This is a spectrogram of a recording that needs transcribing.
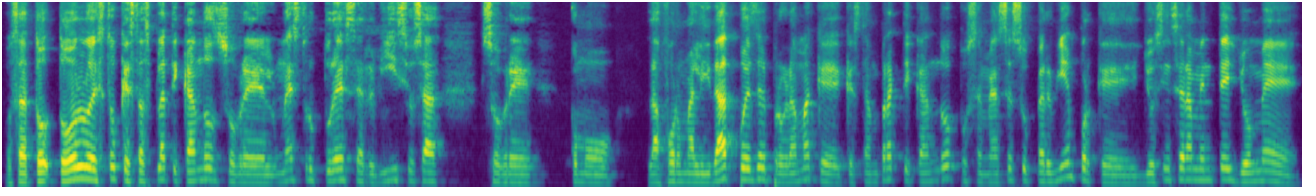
o sea, todo esto que estás platicando sobre una estructura de servicio, o sea, sobre como la formalidad pues del programa que, están practicando, pues se me hace súper bien porque yo sinceramente yo me,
